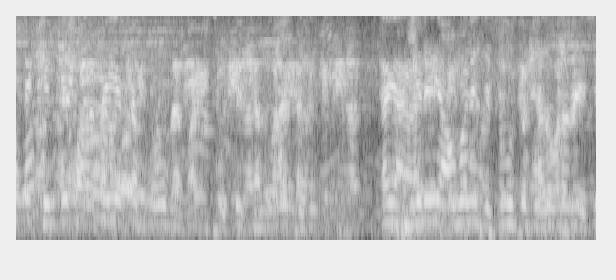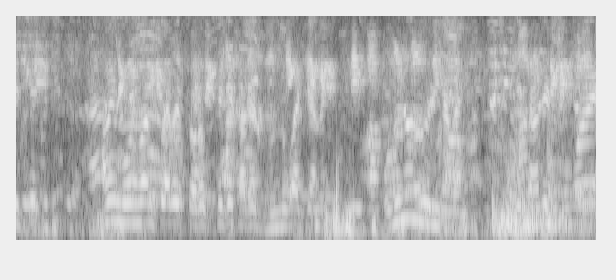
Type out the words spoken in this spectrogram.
মাঠে খেলতে পারাটাই একটা বড় ব্যাপার প্রত্যেক খেলোয়াড়ের কাছে। তাই আজকের এই আহ্বানে যে সমস্ত খেলোয়াড়রা এসেছে, আমি মোহনবাগান ক্লাবের তরফ থেকে তাদের ধন্যবাদ জানাই, অভিনন্দন জানাই যে তাদের সময়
